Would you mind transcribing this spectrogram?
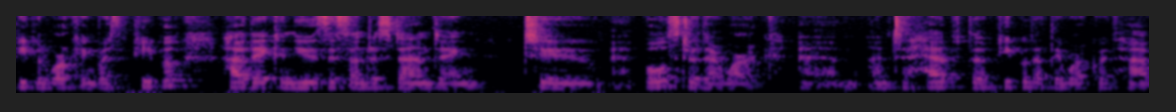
people working with people, how they can use this understanding to uh, bolster their work um, and to help the people that they work with have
